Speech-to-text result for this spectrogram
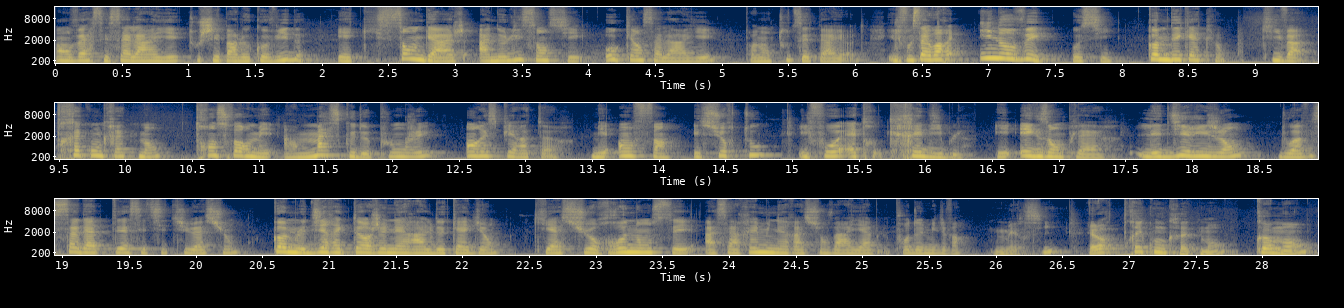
envers ses salariés touchés par le Covid et qui s'engage à ne licencier aucun salarié pendant toute cette période. Il faut savoir innover aussi, comme Decathlon, qui va très concrètement transformer un masque de plongée en respirateur. Mais enfin et surtout, il faut être crédible et exemplaire. Les dirigeants doivent s'adapter à cette situation, comme le directeur général de Cadian qui a su renoncer à sa rémunération variable pour 2020. Merci. Et alors très concrètement, comment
